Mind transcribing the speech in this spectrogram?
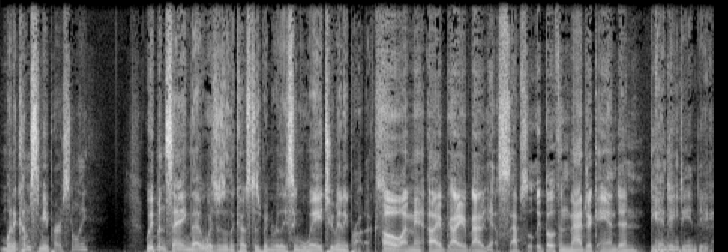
when it comes to me personally, we've been saying that Wizards of the Coast has been releasing way too many products. Oh, I mean, I, I, I yes, absolutely, both in Magic and in D and in and D. D&D.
